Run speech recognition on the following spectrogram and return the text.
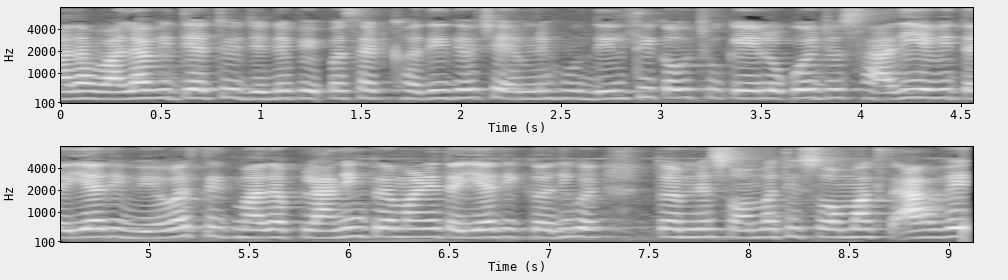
મારા વાલા વિદ્યાર્થીઓ જેને પેપર સેટ ખરીદ્યો છે, એમને હું દિલથી કહું છું કે એ લોકોએ જો સારી એવી તૈયારી, વ્યવસ્થિત મારા પ્લાનિંગ પ્રમાણે તૈયારી કરી હોય, તો એમને સોમાંથી સો માર્ક્સ આવે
